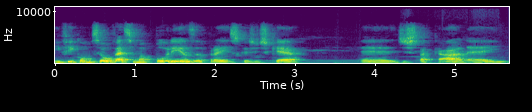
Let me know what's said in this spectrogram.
enfim, como se houvesse uma pureza para isso que a gente quer é, destacar, né? E-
